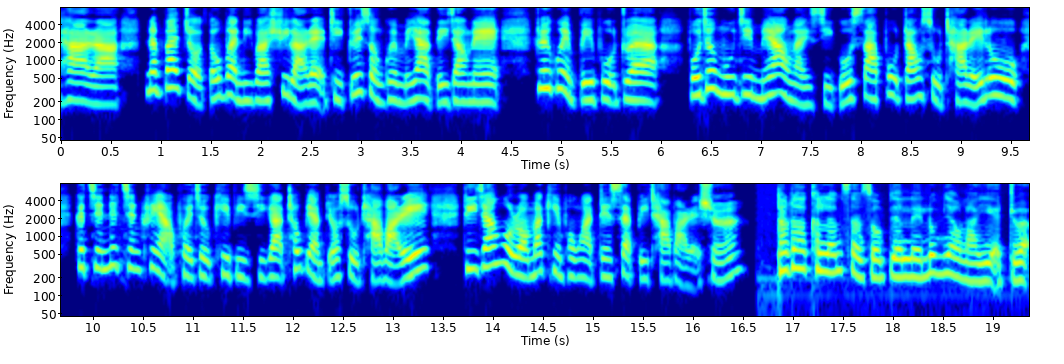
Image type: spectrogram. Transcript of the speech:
ထားတာနှစ်ပတ်ကျော်သုံးပတ်နီးပါးရှိလာတဲ့အထိတွေးဆုံခွင့်မရသေးကြောင်းနဲ့တွေးခွင့်ပေးဖို့အတွက် ဗိုလ်ချုပ်မူကြီးမင်းအောင်လှိုင်စီကိုစာပို့တောင်းဆိုထားတယ်လို့ကချင်နှစ်ချင်းခရီးအဖွဲ့ချုပ် KBC ကထုတ်ပြန်ပြောဆိုထားပါတယ်။ဒီအကြောင်းကိုတော့မခင်ဖုံးကတင်ဆက်ပေးထားပါတယ်ရှင်။ဒေါက်တာခလမ်ဆန်ဆွန်ပြန်လည်လွတ်မြောက်လာရေးအတွက်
